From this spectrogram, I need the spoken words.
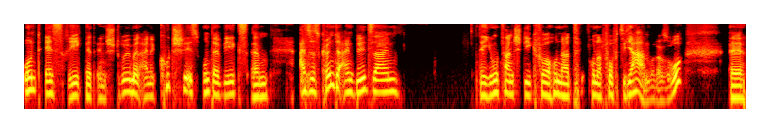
Und es regnet in Strömen. Eine Kutsche ist unterwegs. Ähm, also es könnte ein Bild sein, der Jungfernstieg vor 100, 150 Jahren oder so. Äh,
